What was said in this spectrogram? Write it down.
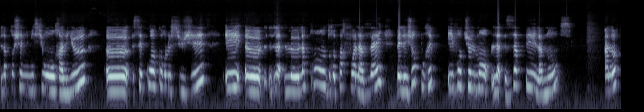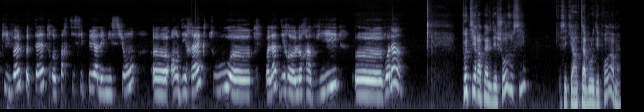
la prochaine émission aura lieu? Euh, c'est quoi encore le sujet? Et euh, l'apprendre parfois la veille ben les gens pourraient éventuellement la- zapper l'annonce alors qu'ils veulent peut-être participer à l'émission en direct ou voilà dire leur avis voilà. Petit rappel des choses aussi, c'est qu'il y a un tableau des programmes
